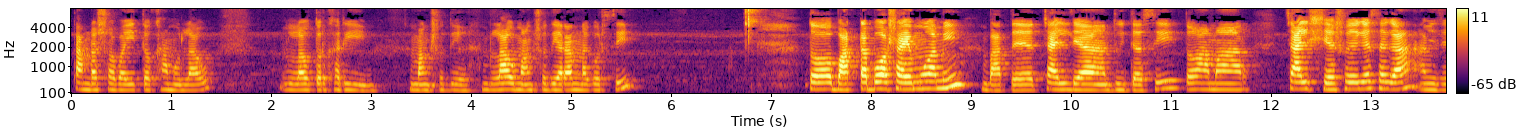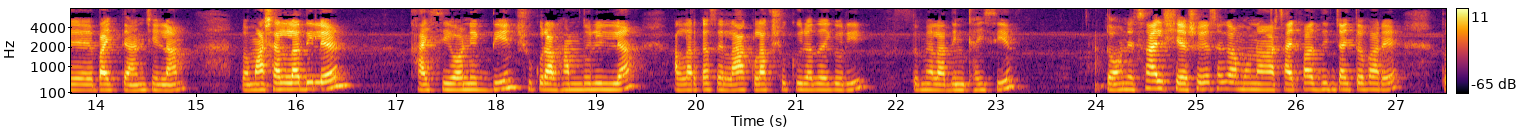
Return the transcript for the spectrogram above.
তো আমরা সবাই তো খামু লাউ লাউ তরকারি মাংস দিয়ে লাউ মাংস দিয়ে রান্না করছি তো ভাতটা বসাইমো আমি। ভাতে চাল দিয়া ধুইতাছি। তো আমার চাল শেষ হয়ে গেছে গা, আমি যে বাইতে আনছিলাম। তো মাসাল্লা দিলে, খাইছি অনেক দিন, শুকুর আলহামদুলিল্লাহ। আল্লাহর কাছে লাখ লাখ শুকুর আদায় করি, তো মেলা দিন খাইছি। তো অনেক চাল শেষ হয়েছে গা, মনে হয় চার পাঁচ দিন চাইতে পারে। তো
